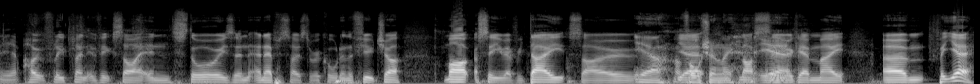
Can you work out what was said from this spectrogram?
Yep. Hopefully, plenty of exciting stories and, and episodes to record in the future. Mark, I see you every day, so Yeah, unfortunately. nice to see you again, mate. Um, but yeah,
